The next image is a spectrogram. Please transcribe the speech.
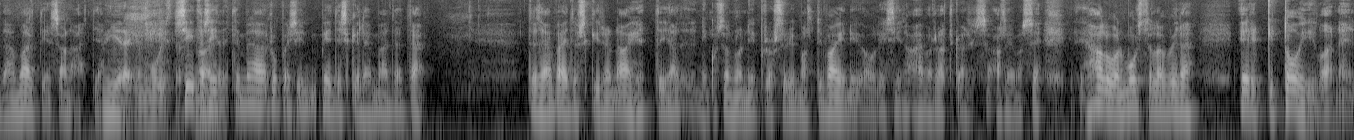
nämä Martin sanat. Ja Vieläkin muistat. Siitä sitten minä rupesin mietiskelemään tätä tätä väitöskirjan aihetta ja niin kuin sanoin, niin professori Matti Vainio oli siinä aivan ratkaisessa asemassa. Haluan muistella vielä Erkki Toivanen,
